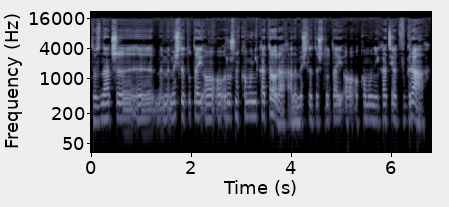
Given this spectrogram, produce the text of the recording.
To znaczy, y, myślę tutaj o, o różnych komunikatorach, ale myślę też tutaj o, o komunikacjach w grach,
